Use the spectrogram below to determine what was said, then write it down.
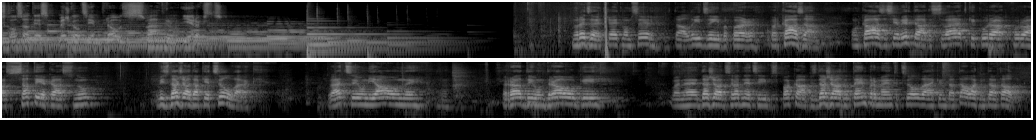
Jūs klausāties Meškāļu draugas svētkrājuma ierakstus. Nu, redziet, šeit mums ir tā līdzība par, par kāzām. Un kāzas jau ir tādi svētki, kurā, kurās satiekās nu, visdažādākie cilvēki. Veci un jauni, radi un draugi, ne, dažādas radniecības pakāpes, dažādu temperamentu cilvēki un tā tālāk. Un tā tālāk.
